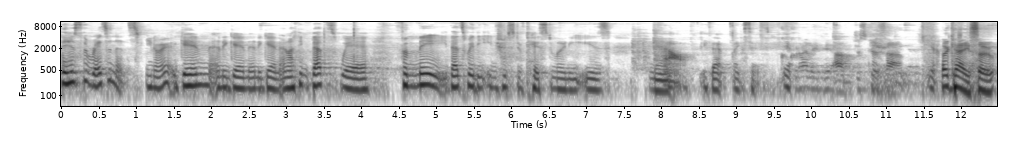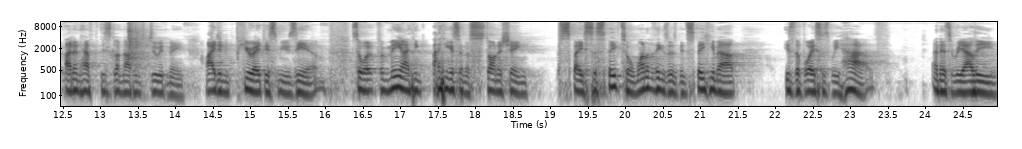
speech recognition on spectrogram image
there's the resonance, you know, again and again and again. And I think that's where, for me, that's where the interest of testimony is now, if that makes sense. Yeah. Could I leave here? Um, just because. Um, yeah. Okay, so I don't have. This has got nothing to do with me. I didn't curate this museum. So what, for me, I think I think it's an astonishing space to speak to. And one of the things we've been speaking about is the voices we have, and there's a reality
